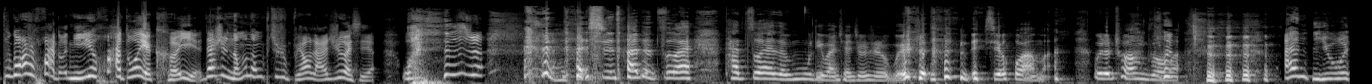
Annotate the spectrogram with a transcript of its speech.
不光是话多，你话多也可以，但是能不能就是不要来这些？我就是，是他的做爱，他做爱的目的完全就是为了他的那些话嘛，为了创作嘛。安妮薇，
